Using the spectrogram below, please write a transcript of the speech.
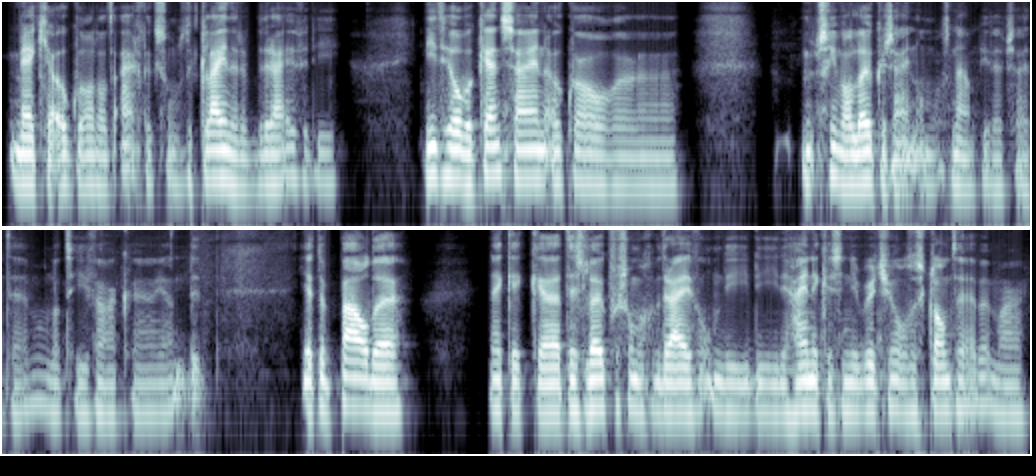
merk je ook wel dat eigenlijk soms de kleinere bedrijven die niet heel bekend zijn, ook wel uh, misschien wel leuker zijn om als naam op je website te hebben. Omdat die vaak, ja, dit, je hebt een bepaalde denk ik, uh, het is leuk voor sommige bedrijven om die, die, die Heineken's en die Rituals als klant te hebben. Maar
